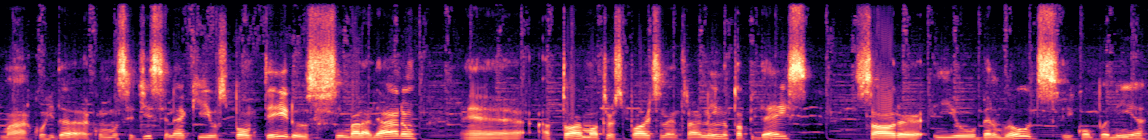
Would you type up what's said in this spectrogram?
uma corrida, como você disse, né? Que os ponteiros se embaralharam. É, a Thor Motorsports não entraram nem no top 10. Sauter e o Ben Rhodes e companhia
